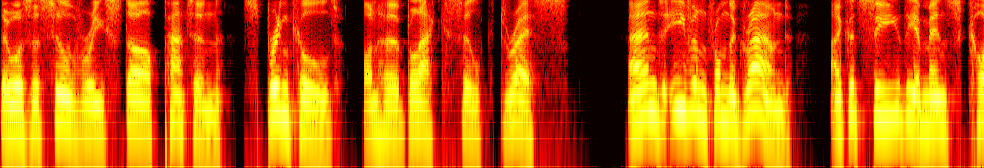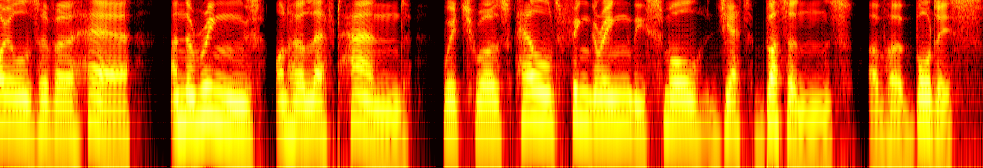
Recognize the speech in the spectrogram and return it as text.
There was a silvery star pattern sprinkled on her black silk dress, and even from the ground I could see the immense coils of her hair and the rings on her left hand which was held fingering the small jet buttons of her bodice.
